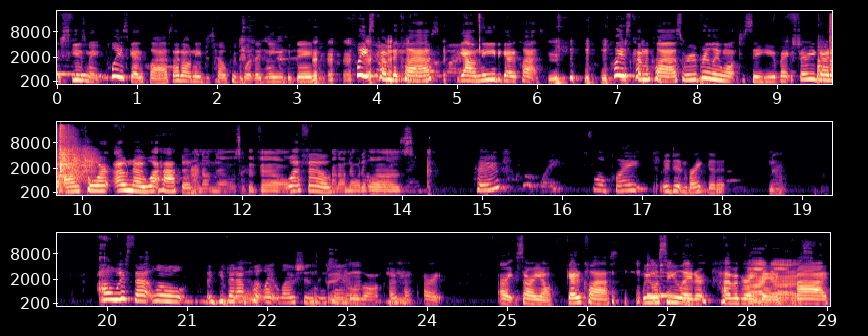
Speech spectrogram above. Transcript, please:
Excuse me, please go to class. I don't need to tell people what they need to do. Please come to class. Y'all need to go to class. Please come to class. We really want to see you. Make sure you go to Encore. Oh no, what happened? I don't know. Something fell. What fell? I don't know what it was. Who? Little plate. Just a little plate. It didn't break, did it? No. Oh, it's that little uh, that I put like lotions and candles on on. it. Okay, Mhm. all right. All right, sorry y'all. Go to class. We will see you later. Have a great Bye, day. guys. Bye.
